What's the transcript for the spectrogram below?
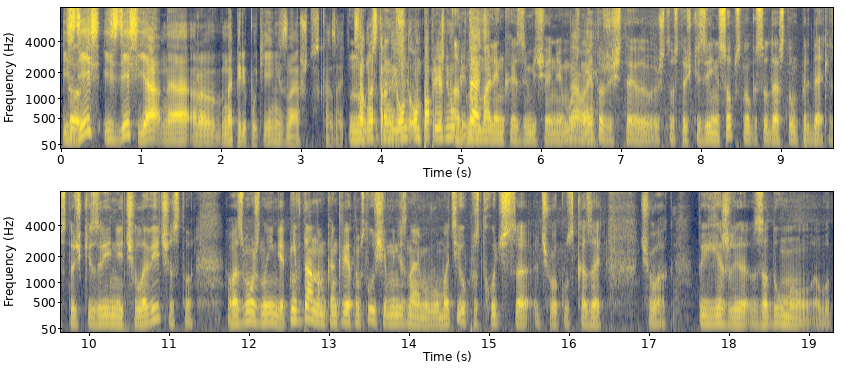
и то... здесь, и здесь я на, на перепутье, я не знаю, что сказать. Ну, с одной стороны, он, он по-прежнему одно предатель. маленькое замечание можно? Давай. Я тоже считаю, что с точки зрения собственного государства он предатель. С точки зрения человечества, возможно, и нет. Не в данном конкретном случае, мы не знаем его мотивов, просто хочется чуваку сказать, чувак, ты, ежели задумал вот,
